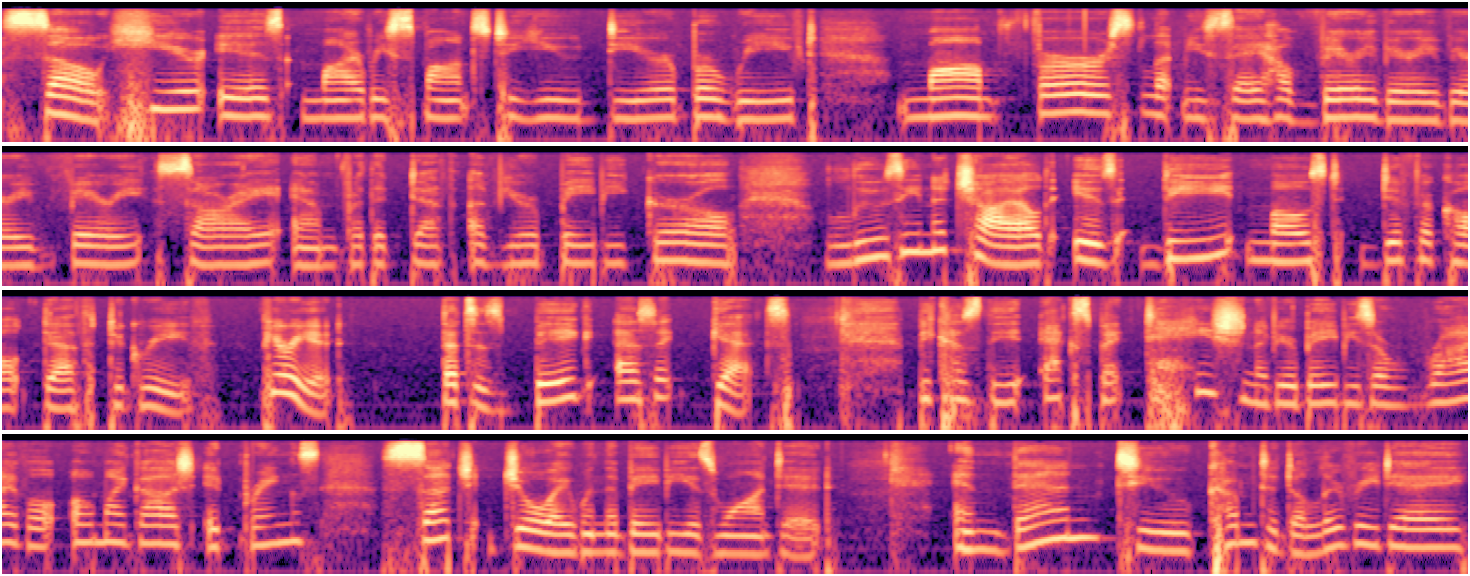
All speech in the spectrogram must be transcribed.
So, here is my response to you, dear bereaved mom. First, let me say how very, very, very, very sorry I am for the death of your baby girl. Losing a child is the most difficult death to grieve, period. That's as big as it gets. Because the expectation of your baby's arrival, oh my gosh, it brings such joy when the baby is wanted. And then to come to delivery day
